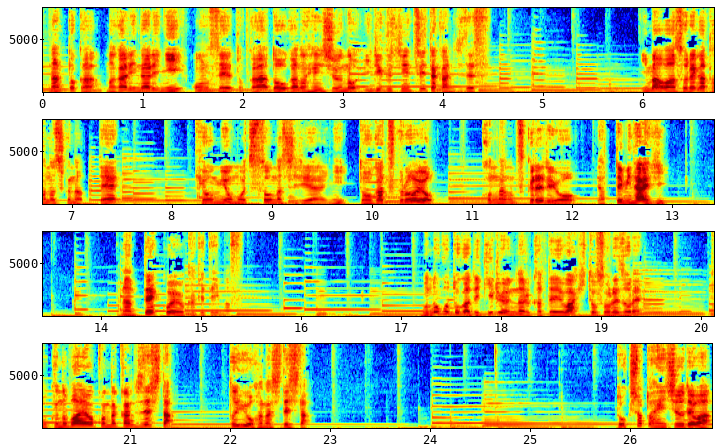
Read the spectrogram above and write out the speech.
なんとか曲がりなりに音声とか動画の編集の入り口についた感じです。今はそれが楽しくなって興味を持ちそうな知り合いに動画作ろうよこんなの作れるよやってみない？なんて声をかけています。物事ができるようになる過程は人それぞれ。僕の場合はこんな感じでした。というお話でした。読書と編集では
